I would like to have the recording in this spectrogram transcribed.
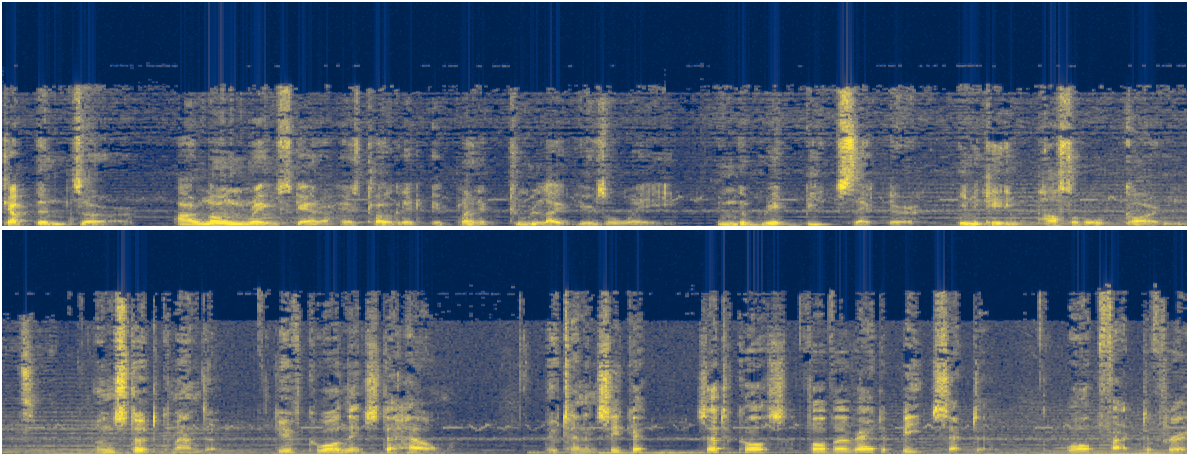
Captain, sir, our long range scanner has targeted a planet two light years away in the Red Beach sector, indicating possible gardens. Understood, Commander. Give coordinates to Helm. Lieutenant Seeker, set a course for the Red Beach sector. Warp factor 3.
